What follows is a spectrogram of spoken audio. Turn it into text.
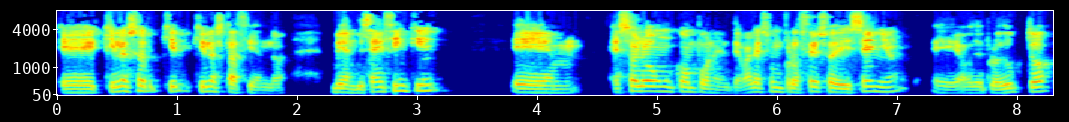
Eh, ¿quién, lo, está haciendo? Bien, Design Thinking eh, es solo un componente, ¿vale? Es un proceso de diseño eh, o de producto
